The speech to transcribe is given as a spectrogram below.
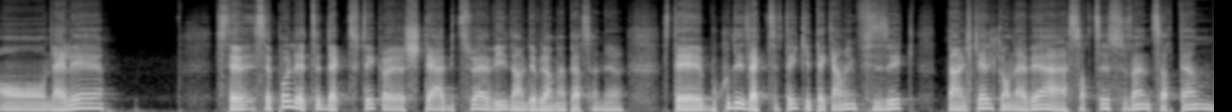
on allait... C'était pas le type d'activité que j'étais habitué à vivre dans le développement personnel. C'était beaucoup des activités qui étaient quand même physiques, dans lesquelles on avait à sortir souvent une certaine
